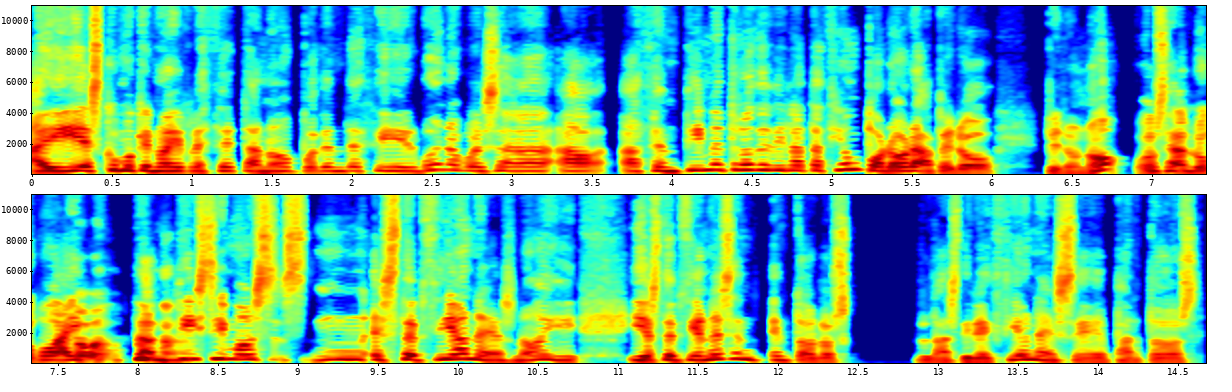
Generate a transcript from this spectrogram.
ahí es como que no hay receta, ¿no? Pueden decir, bueno, pues a, a, a centímetro de dilatación por hora, pero, pero no. O sea, luego hay tantísimas mm, excepciones, ¿no? Y, y excepciones en, en todos los las direcciones, eh, partos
